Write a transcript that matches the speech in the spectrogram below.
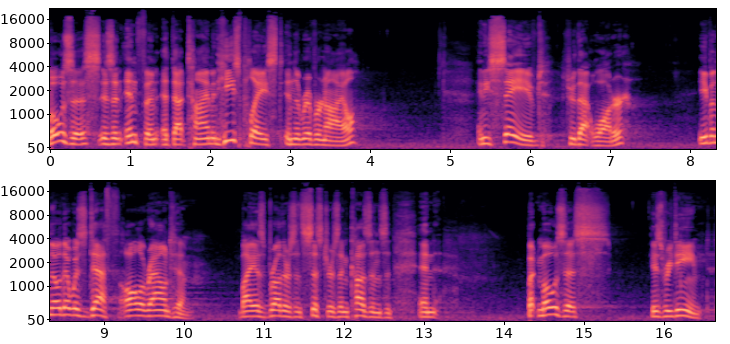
Moses is an infant at that time, and he's placed in the river Nile, and he's saved through that water, even though there was death all around him by his brothers and sisters and cousins. And, and, but Moses is redeemed.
